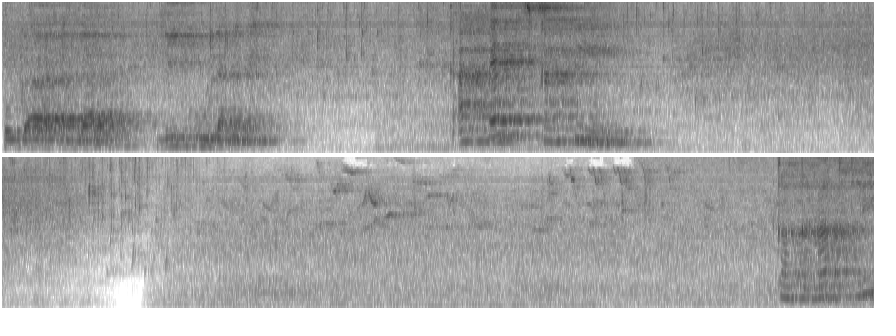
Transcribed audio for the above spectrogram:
Huwag aadila di gulan na. Kahe, kahe. Kangkanat li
